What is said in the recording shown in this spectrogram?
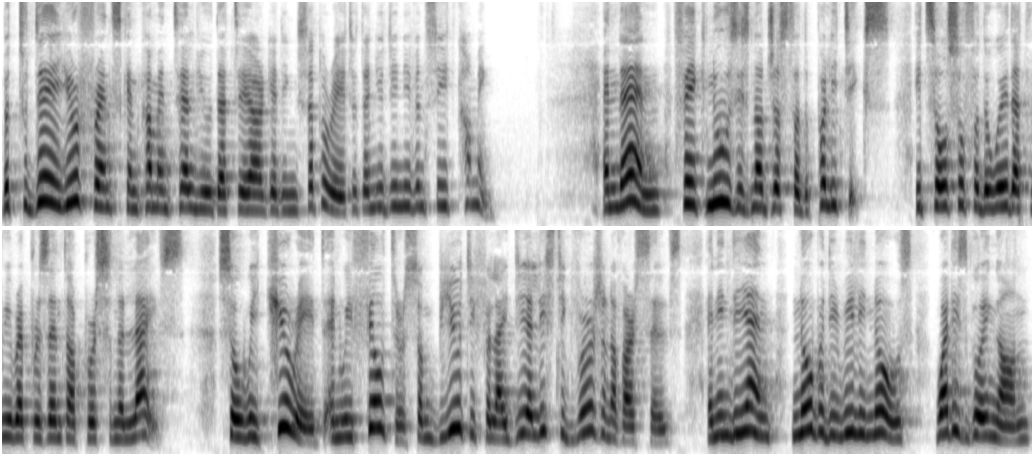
But today, your friends can come and tell you that they are getting separated, and you didn't even see it coming. And then, fake news is not just for the politics, it's also for the way that we represent our personal lives. So we curate and we filter some beautiful, idealistic version of ourselves. And in the end, nobody really knows what is going on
